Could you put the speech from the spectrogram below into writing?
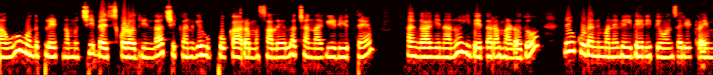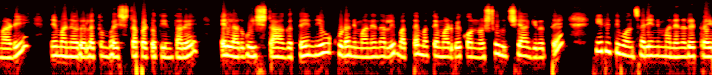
ನಾವು ಒಂದು ಪ್ಲೇಟ್ನ ಮುಚ್ಚಿ ಬೇಯಿಸ್ಕೊಳ್ಳೋದ್ರಿಂದ ಚಿಕನ್ಗೆ ಉಪ್ಪು, ಖಾರ ಮಸಾಲೆ ಎಲ್ಲ ಚೆನ್ನಾಗಿ ಹಿಡಿಯುತ್ತೆ. ಹಾಗಾಗಿ ನಾನು ಇದೇ ಥರ ಮಾಡೋದು. ನೀವು ಕೂಡ ನಿಮ್ಮ ಮನೇಲಿ ಇದೇ ರೀತಿ ಒಂದ್ಸರಿ ಟ್ರೈ ಮಾಡಿ. ನಿಮ್ಮ ಮನೆಯವರೆಲ್ಲ ತುಂಬ ಇಷ್ಟಪಟ್ಟು ತಿಂತಾರೆ. ಎಲ್ಲರಿಗೂ ಇಷ್ಟ ಆಗುತ್ತೆ. ನೀವು ಕೂಡ ನಿಮ್ಮ ಮನೆಯಲ್ಲಿ ಮತ್ತೆ ಮತ್ತೆ ಮಾಡಬೇಕು ಅನ್ನೋಷ್ಟು ರುಚಿಯಾಗಿರುತ್ತೆ. ಈ ರೀತಿ ಒಂದ್ಸರಿ ನಿಮ್ಮ ಮನೆಯಲ್ಲೇ ಟ್ರೈ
